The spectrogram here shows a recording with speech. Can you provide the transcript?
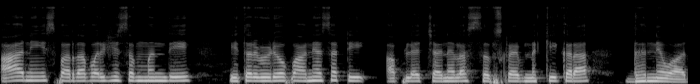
आणि स्पर्धा परीक्षेसंबंधी इतर व्हिडिओ पाहण्यासाठी आपल्या चॅनलला सबस्क्राईब नक्की करा. धन्यवाद.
